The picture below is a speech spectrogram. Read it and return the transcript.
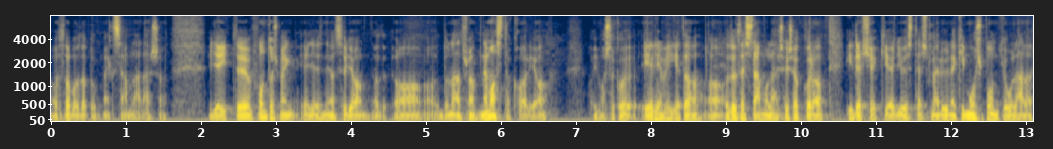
a szavazatok megszámlálása. Ugye itt fontos megjegyezni azt, hogy a, a, a Donald Trump nem azt akarja, hogy most akkor érjen véget a, a, az összes számolás, és akkor a hidesség ki a győztes, mert ő neki most pont jól áll a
